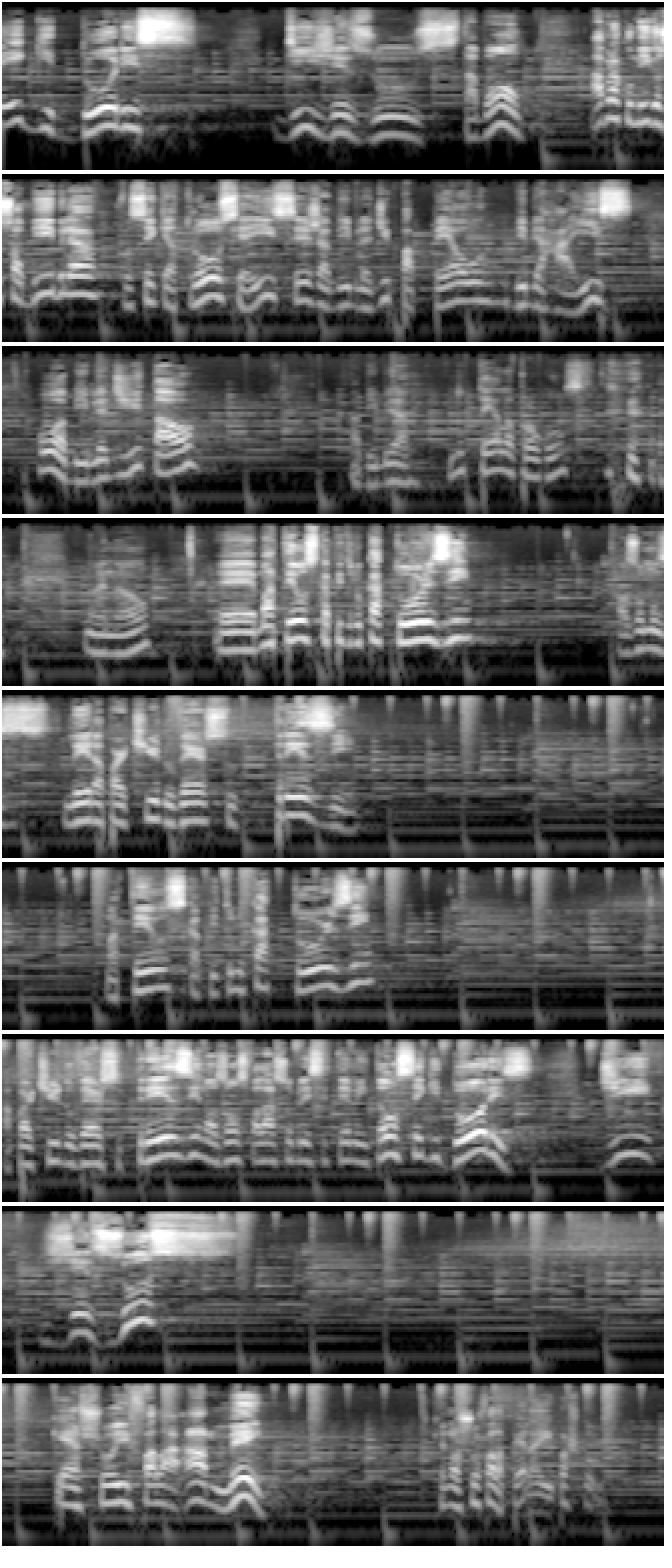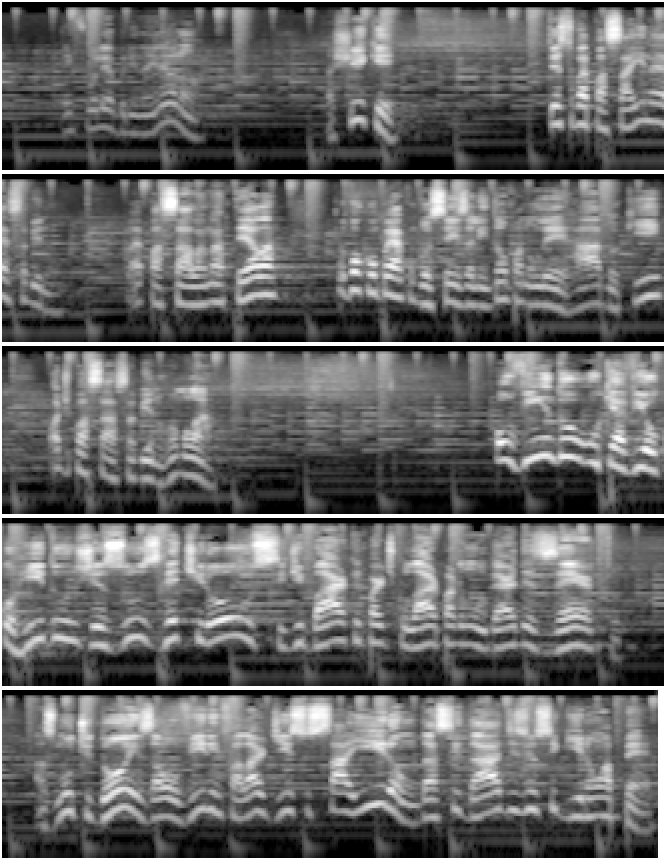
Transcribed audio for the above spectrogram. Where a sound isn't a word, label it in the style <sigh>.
seguidores de Jesus, tá bom? Abra comigo a sua Bíblia, você que a trouxe aí, seja a Bíblia de papel, Bíblia raiz ou a Bíblia digital, a Bíblia Nutella para alguns, <laughs> não é não? É, Mateus capítulo 14, nós vamos ler a partir do verso 13. Mateus capítulo 14, a partir do verso 13, nós vamos falar sobre esse tema então, seguidores de Jesus. Quem achou e fala amém. Quem não achou, fala, pera aí, pastor. Tem folha abrindo ainda ou não? Tá chique? O texto vai passar aí, né, Sabino? Vai passar lá na tela. Eu vou acompanhar com vocês ali então, para não ler errado aqui. Pode passar, Sabino, vamos lá. Ouvindo o que havia ocorrido, Jesus retirou-se de barco em particular para um lugar deserto. As multidões, ao ouvirem falar disso, saíram das cidades e o seguiram a pé.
